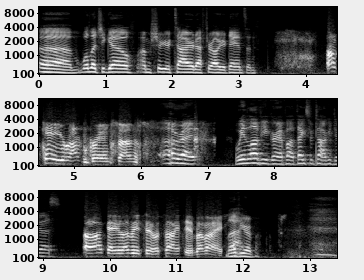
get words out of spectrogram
Um, we'll let you go. I'm sure you're tired after all your dancing. Okay, you rotten grandsons. All right. We love you, Grandpa. Thanks for talking to us. Oh, okay, love you too. I'll talk to you. Bye bye. Love Bye. you, Grandpa.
